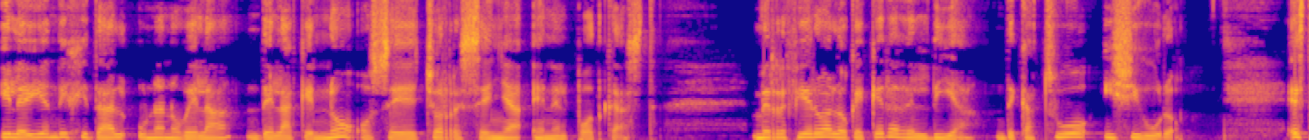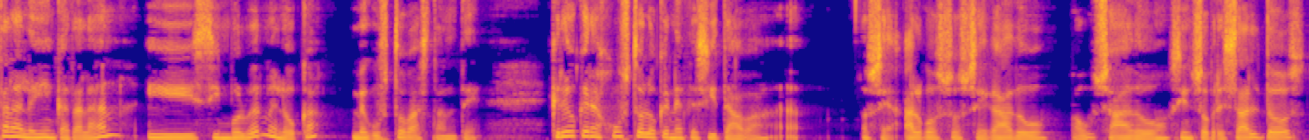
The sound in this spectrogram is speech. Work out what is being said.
y leí en digital una novela de la que no os he hecho reseña en el podcast. Me refiero a Lo que queda del día, de Katsuo Ishiguro. Esta la leí en catalán y, sin volverme loca, me gustó bastante. Creo que era justo lo que necesitaba. O sea, algo sosegado, pausado, sin sobresaltos,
